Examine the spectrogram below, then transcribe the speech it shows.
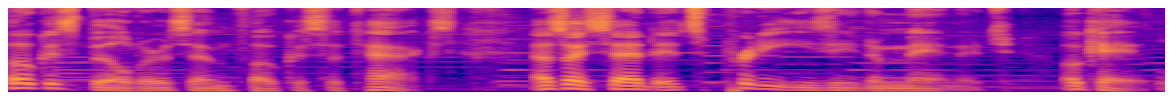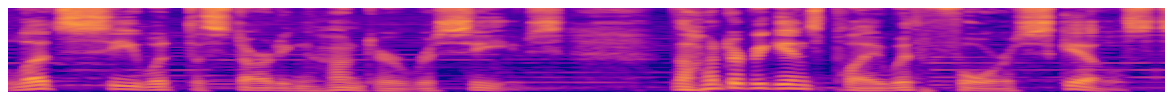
focus builders and focus attacks. As I said, it's pretty easy to manage. Okay, let's see what the starting Hunter receives. The Hunter begins play with four skills.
